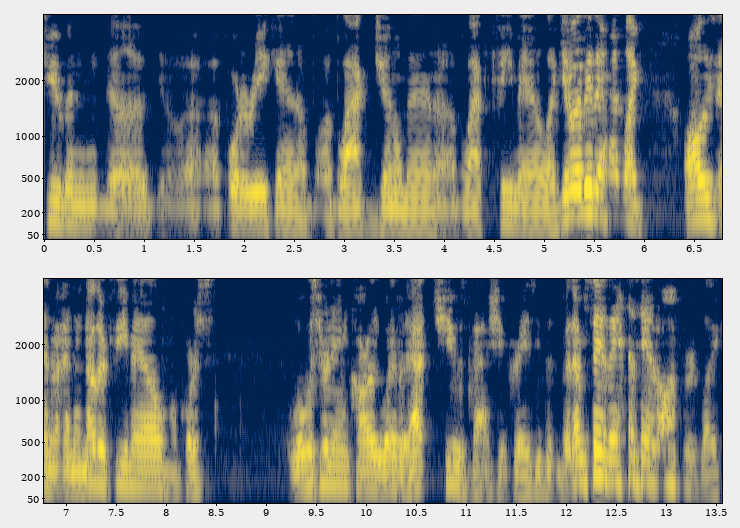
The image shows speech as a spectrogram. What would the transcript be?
Cuban, uh, you know, a, Puerto Rican, a, a, black gentleman, a black female, like you know what I mean? They had like all these, and, and another female, of course. What was her name? Carly, whatever that. She was batshit crazy, but but I'm saying they had, they had offered like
